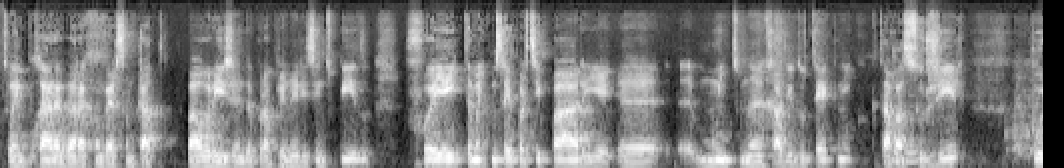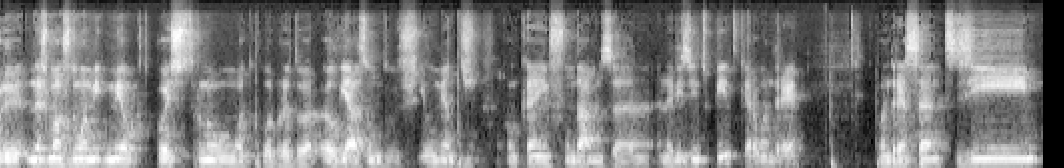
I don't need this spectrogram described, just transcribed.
estou a empurrar agora a conversa um bocado para a origem da própria Nariz Entupido, foi aí que também comecei a participar e uh, muito na Rádio do Técnico, que estava uhum. a surgir por, nas mãos de um amigo meu que depois se tornou um outro colaborador, aliás, um dos elementos com quem fundámos a, a Nariz Entupido, que era o André, o André Santos, e,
